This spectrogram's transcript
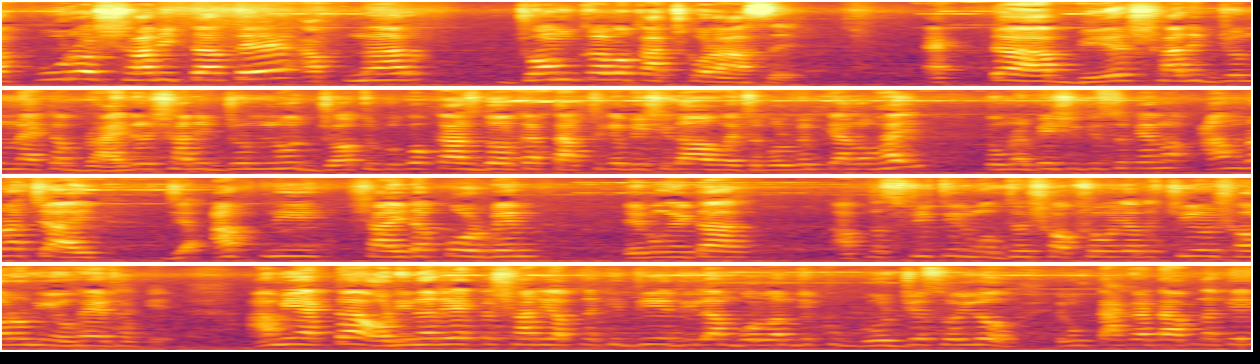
আর পুরো শাড়িটাতে আপনার জমকালো কাজ করা আছে। একটা বিয়ের শাড়ির জন্য, একটা ব্রাইডাল শাড়ির জন্য যতটুকু কাজ দরকার তার থেকে বেশি দেওয়া হয়েছে। বলবেন কেন ভাই? তোমরা বেশি দিচ্ছ কেন? আমরা চাই যে আপনি শাড়িটা পরবেন এবং এটা আপনার স্মৃতির মধ্যে সবসময় যাতে চিরস্মরণীয় হয়ে থাকে। আমি একটা অর্ডিনারি একটা শাড়ি আপনাকে দিয়ে দিলাম, বললাম যে খুব গর্জিয়াস হইল এবং টাকাটা আপনাকে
